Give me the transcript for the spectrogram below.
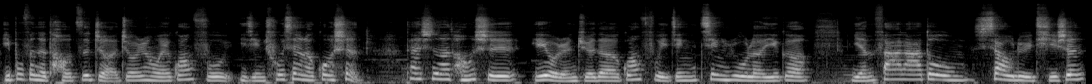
一部分的投资者就认为光伏已经出现了过剩，但是呢，同时也有人觉得光伏已经进入了一个研发拉动、效率提升，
